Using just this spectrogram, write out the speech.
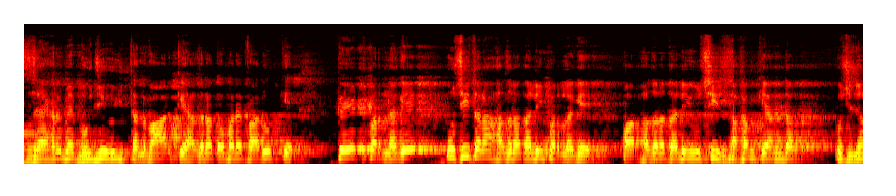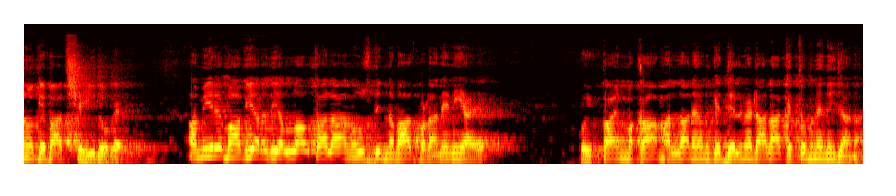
زہر میں بھوجی ہوئی تلوار کے حضرت عمر فاروق کے پیٹ پر لگے، اسی طرح حضرت علی پر لگے اور حضرت علی اسی زخم کے اندر کچھ دنوں کے بعد شہید ہو گئے۔ امیر معاویہ رضی اللہ تعالیٰ عنہ اس دن نماز پڑھانے نہیں آئے۔ کوئی قائم مقام اللہ نے ان کے دل میں ڈالا کہ تم نے نہیں جانا۔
